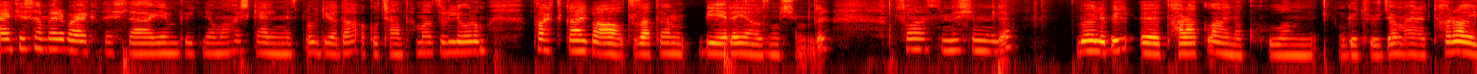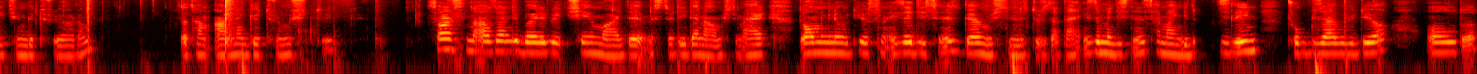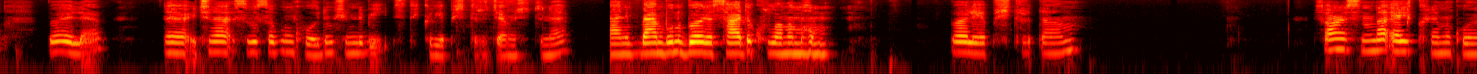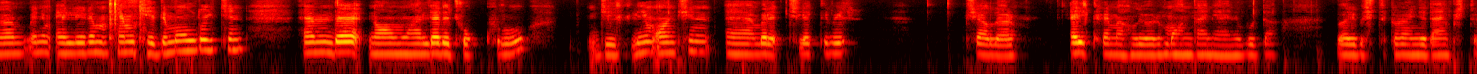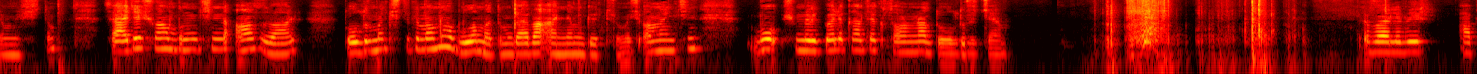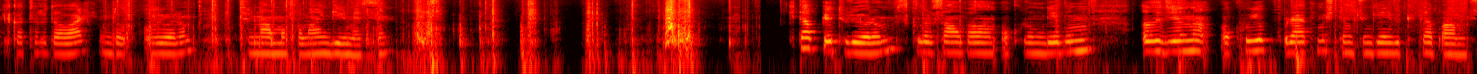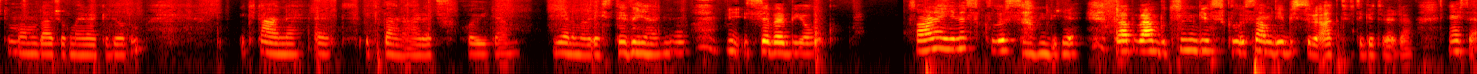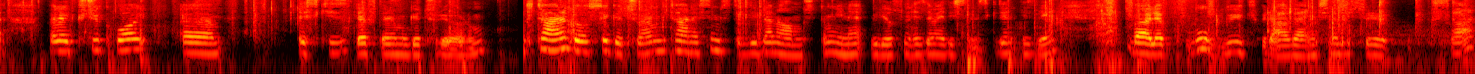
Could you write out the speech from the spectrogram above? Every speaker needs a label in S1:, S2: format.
S1: Herkese merhaba arkadaşlar. Yeni bir videoma hoş geldiniz. Bu videoda okul çantamı hazırlıyorum. Part galiba 6 zaten bir yere yazmışımdır. Sonrasında şimdi böyle bir e, taraklı ayna kullan götüreceğim. Yani tarağı için götürüyorum. Zaten ayna götürmüştük. Sonrasında az önce böyle bir şeyim vardı. Mr. D'den almıştım. Eğer doğum günü videosunu izlediyseniz görmüşsünüzdür zaten. İzlemediyseniz hemen gidip izleyin. Çok güzel bir video oldu. Böyle e, içine sıvı sabun koydum. Şimdi bir sticker yapıştıracağım üstüne. Yani ben bunu böyle sade kullanamam. Böyle yapıştırdım. Sonrasında el kremi koyuyorum. Benim ellerim hem kedim olduğu için hem de normalde de çok kuru ciltliyim. Onun için e, böyle çilekli bir şey alıyorum. El kremi alıyorum ondan yani burada. Böyle bir sticker önceden yapıştırmıştım. Sadece şu an bunun içinde az var. Doldurmak istedim ama bulamadım. Galiba annem götürmüş. Onun için bu şimdilik böyle kalacak. Sonra dolduracağım. Böyle bir aplikatörü da var. Bunu da alıyorum. Tırnağıma falan girmesin. Kitap götürüyorum. Sıkılırsam falan okurum diye. Bunun azıcığını okuyup bırakmıştım. Çünkü yeni bir kitap almıştım. Onu daha çok merak ediyordum. İki tane, evet iki tane araç koyacağım. Yanım öyle istedi yani. Bir sebebi yok. Sonra yine sıkılırsam diye. Galiba ben bütün gün sıkılırsam diye bir sürü aktivite götüreceğim. Neyse. Böyle küçük boy e, eskiz defterimi götürüyorum. İki tane dosya götürüyorum. Bir tanesi Mr. D'den almıştım. Yine videosunu izlemediyseniz gidin izleyin. Böyle bu büyük biraz yani içinde bir sürü var.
